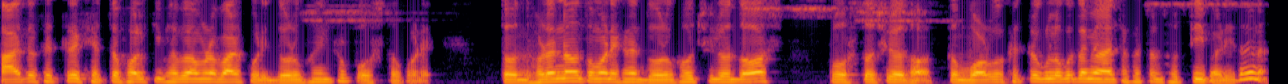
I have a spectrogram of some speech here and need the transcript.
আয়তক্ষেত্রের ক্ষেত্রফল কীভাবে আমরা বার করি? দৈর্ঘ্য ইন্টু প্রস্থ করে। তো ধরে নাও তোমার এখানে দৈর্ঘ্য ছিল দশ, প্রস্থ ছিল দশ। তো বর্গক্ষেত্রগুলোকে তো আমি আয়তক্ষেত্র ধরতেই পারি, তাই না?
